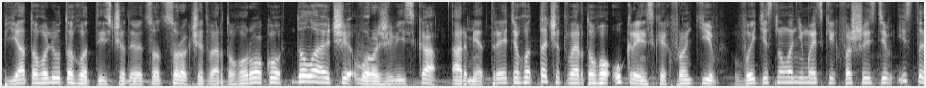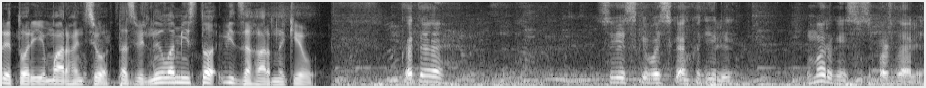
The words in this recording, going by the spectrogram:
5 лютого 1944 року, долаючи ворожі війська, армія 3 та 4 українських фронтів витіснила німецьких фашистів із території Марганцю та звільнила місто від загарбників. Когда советские войска ходили в Марганец, освобождали,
